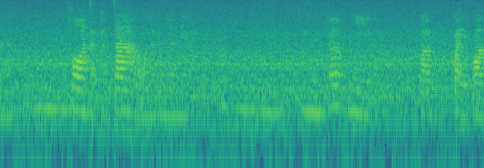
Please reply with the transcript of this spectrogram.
นะพรจากพระเจ้าอะไรประมาณเนี้ยก็มีแบบความไกว่คว้า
